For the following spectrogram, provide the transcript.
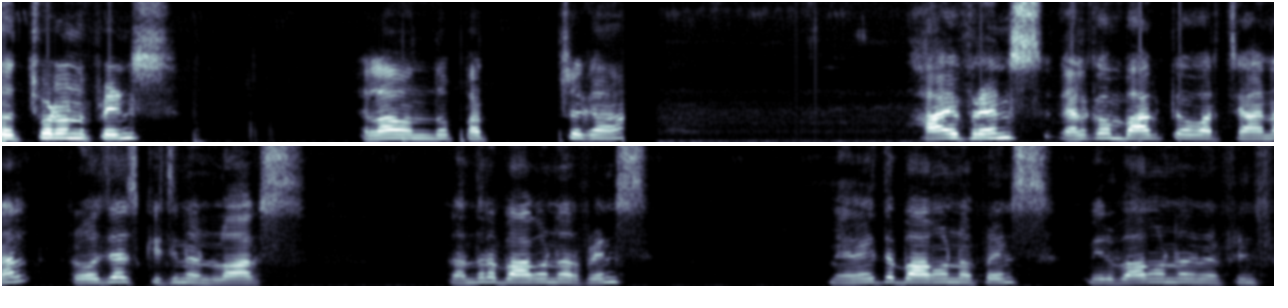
చూడండి ఫ్రెండ్స్ ఎలా ఉందో పచ్చగా. Hi friends welcome back to our channel Roja's kitchen and blogs అందరూ బాగున్నారు ఫ్రెండ్స్? మేమైతే బాగున్నాం ఫ్రెండ్స్. మీరు బాగున్నారు ఫ్రెండ్స్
